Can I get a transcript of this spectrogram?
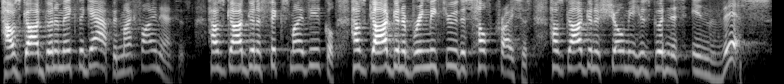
How's God going to make the gap in my finances? How's God going to fix my vehicle? How's God going to bring me through this health crisis? How's God going to show me his goodness in this?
